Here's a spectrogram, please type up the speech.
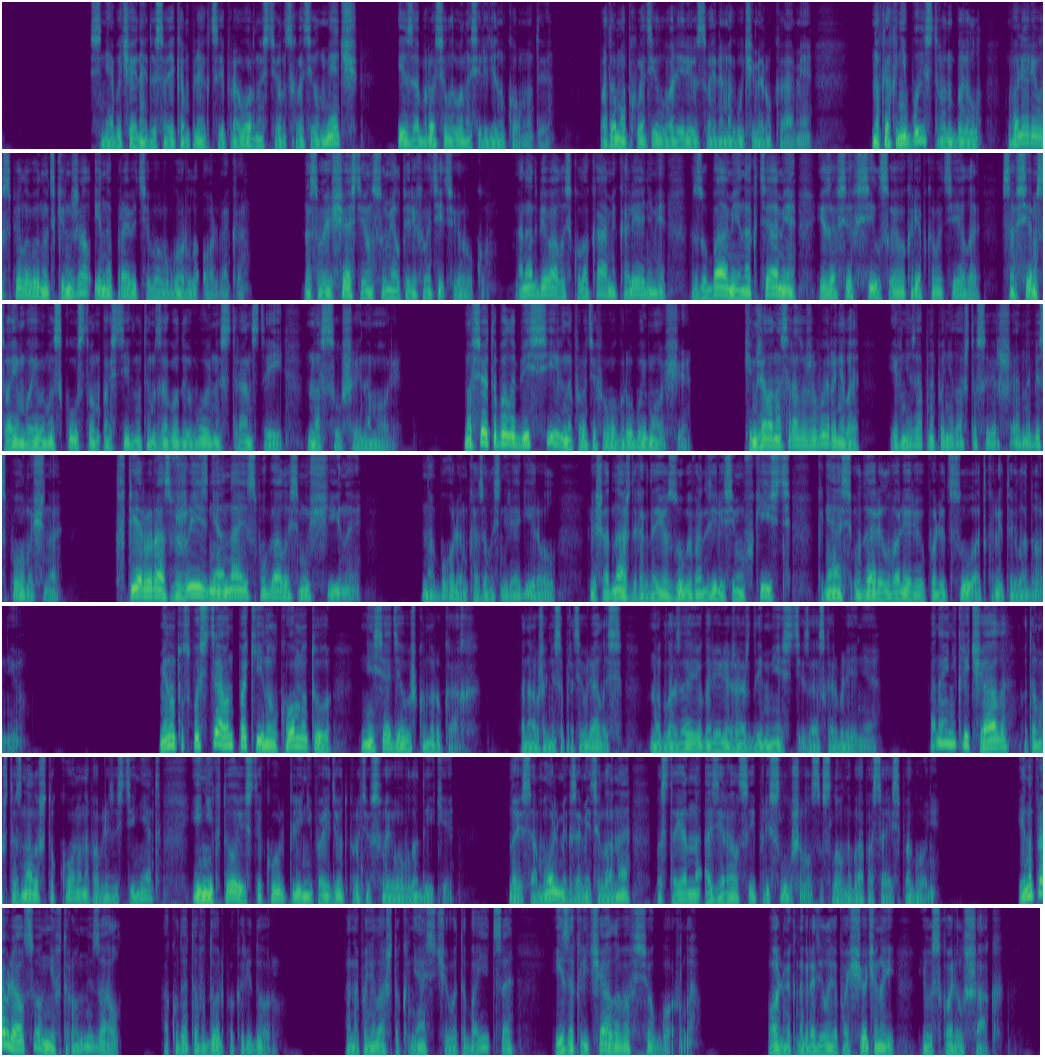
С необычайной для своей комплекции проворностью он схватил меч — и забросил его на середину комнаты. Потом обхватил Валерию своими могучими руками. Но как не быстро он был, Валерия успела вынуть кинжал и направить его в горло Ольмика. На свое счастье он сумел перехватить ее руку. Она отбивалась кулаками, коленями, зубами и ногтями изо всех сил своего крепкого тела, со всем своим боевым искусством, постигнутым за годы войн и странствий на суше и на море. Но все это было бессильно против его грубой мощи. Кинжал она сразу же выронила и внезапно поняла, что совершенно беспомощна. В первый раз в жизни она испугалась мужчины. На боль он, казалось, не реагировал. Лишь однажды, когда ее зубы вонзились ему в кисть, князь ударил Валерию по лицу открытой ладонью. Минуту спустя он покинул комнату, неся девушку на руках. Она уже не сопротивлялась, но глаза ее горели жаждой мести за оскорбление. Она и не кричала, потому что знала, что Конана поблизости нет, и никто из Текультли не пойдет против своего владыки. Но и сам Ольмик, заметила она, постоянно озирался и прислушивался, словно бы опасаясь погони. И направлялся он не в тронный зал, а куда-то вдоль по коридору. Она поняла, что князь чего-то боится — и закричала во все горло. Ольмик наградил ее пощечиной и ускорил шаг.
